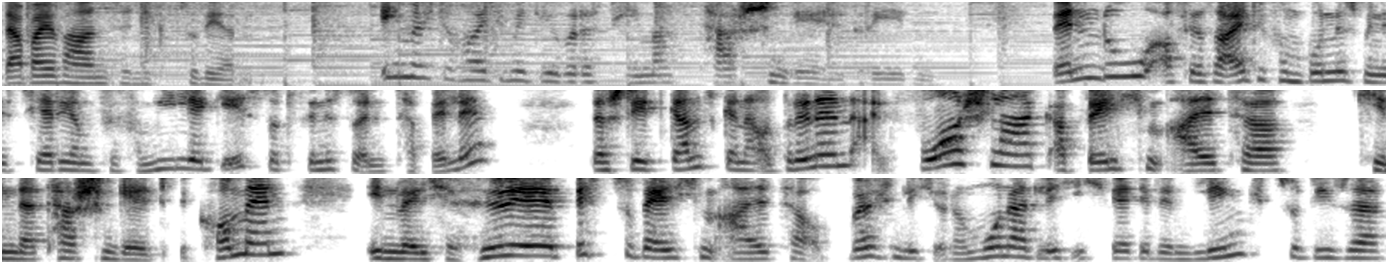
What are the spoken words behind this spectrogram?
dabei wahnsinnig zu werden. Ich möchte heute mit dir über das Thema Taschengeld reden. Wenn du auf der Seite vom Bundesministerium für Familie gehst, dort findest du eine Tabelle. Da steht ganz genau drinnen ein Vorschlag, ab welchem Alter Kinder Taschengeld bekommen, in welcher Höhe, bis zu welchem Alter, ob wöchentlich oder monatlich. Ich werde den Link zu dieser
